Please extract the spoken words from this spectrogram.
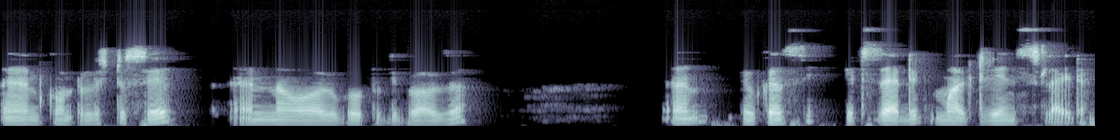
And Ctrl S to save. And now I'll go to the browser and you can see it's added multi-range slider.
